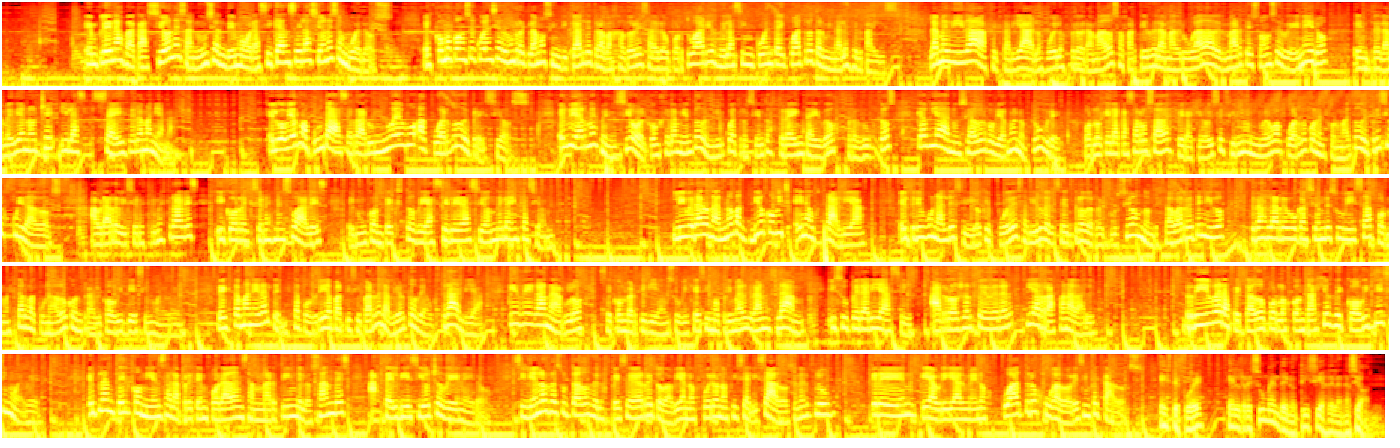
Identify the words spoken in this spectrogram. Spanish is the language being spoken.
En plenas vacaciones anuncian demoras y cancelaciones en vuelos es como consecuencia de un reclamo sindical de trabajadores aeroportuarios de las 54 terminales del país. La medida afectaría a los vuelos programados a partir de la madrugada del martes 11 de enero entre la medianoche y las 6 de la mañana. El gobierno apunta a cerrar un nuevo acuerdo de precios. El viernes venció el congelamiento de 1.432 productos que había anunciado el gobierno en octubre, por lo que la Casa Rosada espera que hoy se firme un nuevo acuerdo con el formato de precios cuidados. Habrá revisiones trimestrales y correcciones mensuales en un contexto de aceleración de la inflación. Liberaron a Novak Djokovic en Australia el tribunal decidió que puede salir del centro de reclusión donde estaba retenido tras la revocación de su visa por no estar vacunado contra el COVID-19. De esta manera, el tenista podría participar del Abierto de Australia, que de ganarlo se convertiría en su vigésimo primer Grand Slam y superaría así a Roger Federer y a Rafa Nadal. River afectado por los contagios de COVID-19. El plantel comienza la pretemporada en San Martín de los Andes hasta el 18 de enero. Si bien los resultados de los PCR todavía no fueron oficializados en el club, creen que habría al menos cuatro jugadores infectados. Este fue el resumen de Noticias de la Nación.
